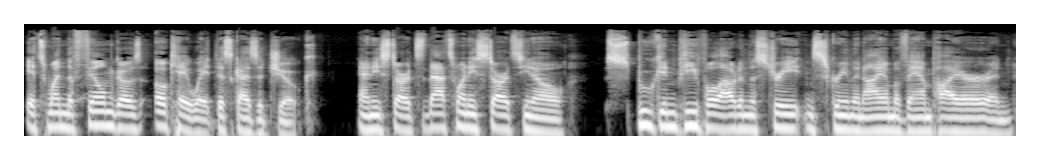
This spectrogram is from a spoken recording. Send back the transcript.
it's when the film goes, okay, wait, this guy's a joke, and he starts. That's when he starts, you know, spooking people out in the street and screaming, "I am a vampire!" and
